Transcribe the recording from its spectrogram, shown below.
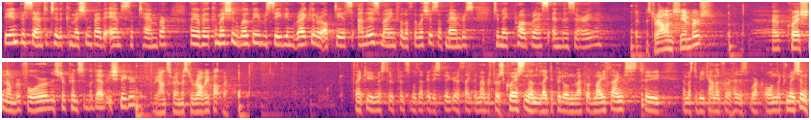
being presented to the Commission by the end of September. However, the Commission will be receiving regular updates and is mindful of the wishes of members to make progress in this area. Mr Alan Chambers. Uh, question number four, Mr Principal Deputy Speaker. To be answered by Mr Robbie Butler. Thank you, Mr Principal Deputy Speaker. I thank the member for his question and I'd like to put on record my thanks to uh, Mr Buchanan for his work on the Commission.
